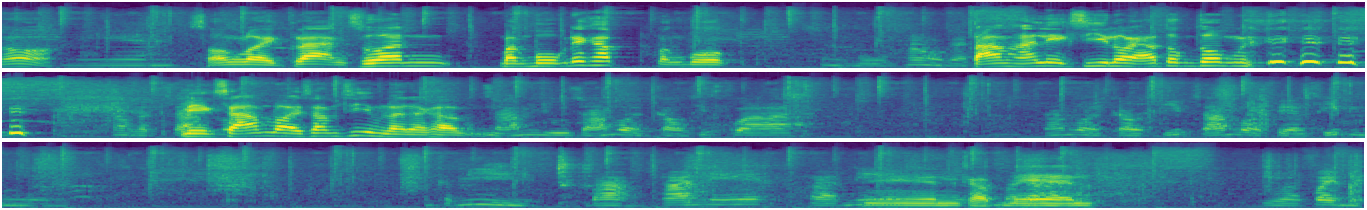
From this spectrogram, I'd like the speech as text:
เนาะเมน200กลางส่วนบางโบกได้ครับบางโบกหมูเข้ากันตามหาเลข400เอาตรงๆเข้ากันเลข300ซ้ำซิมแล้วนะครับสามอยู่สามร้อยเก้าสิบกว่าสามร้อยเก้าสิบสามร้อยแปดสิบมือมัน ก็มีบางพานแน่พานแมแน่นครับแมนหรือว่าไฟใหม่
